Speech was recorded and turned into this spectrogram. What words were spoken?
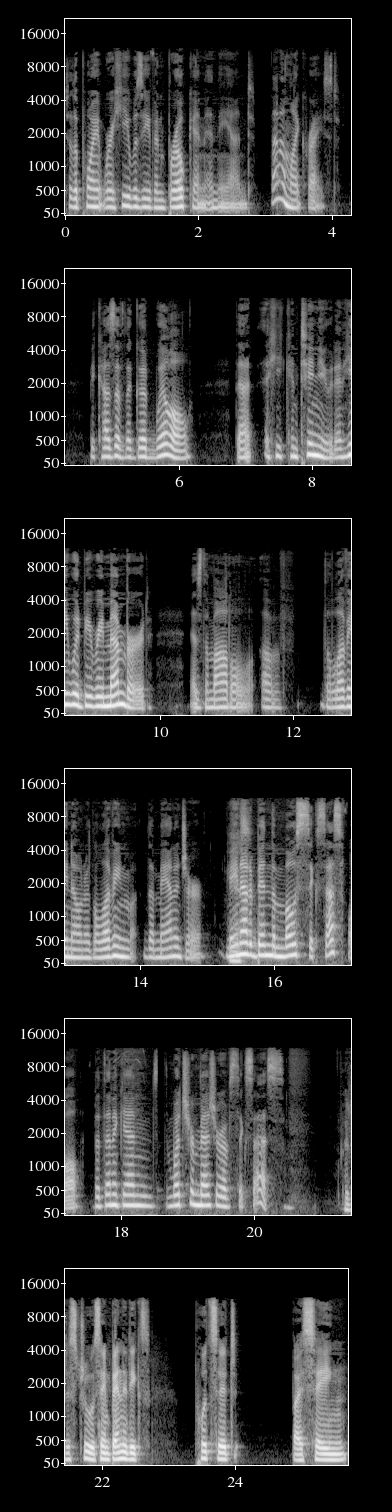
to the point where he was even broken in the end, not unlike Christ, because of the goodwill that he continued, and he would be remembered as the model of the loving owner, the loving the manager. May yes. not have been the most successful, but then again, what's your measure of success? That is true. St. Benedict puts it by saying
